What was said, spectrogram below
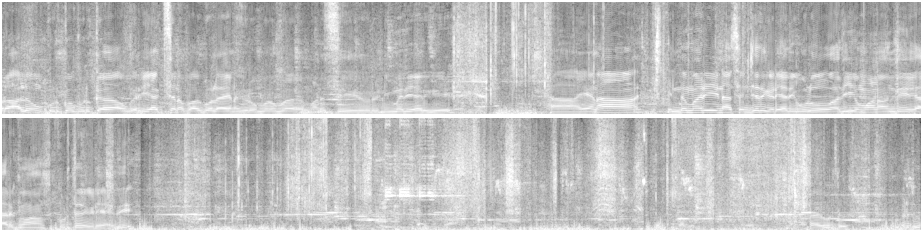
ஒவ்வொரு ஆளும் கொடுக்க கொடுக்க அவங்க ரியாக்ஷனை பார்க்கல. எனக்கு ரொம்ப ரொம்ப மனசு ஒரு நிம்மதியாக இருக்குது ஏன்னா இந்த மாதிரி நான் செஞ்சது கிடையாது. இவ்வளோ அதிகமாக நான் வந்து யாருக்கும் கொடுத்தது கிடையாது. கொடுத்து எடுத்து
